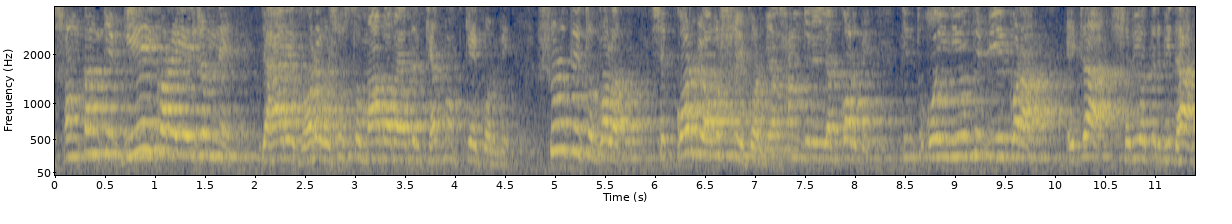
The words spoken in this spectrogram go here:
সন্তানকে বিয়েই করাই এই জন্যে যাহারে ঘরে অসুস্থ মা বাবা, এদের খ্যাতমত কে করবে? শুরুতেই তো গলত, সে করবে, অবশ্যই করবে, আলহামদুলিল্লাহ করবে। কিন্তু ওই নিয়তে বিয়ে করা, এটা শরীয়তের বিধান।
